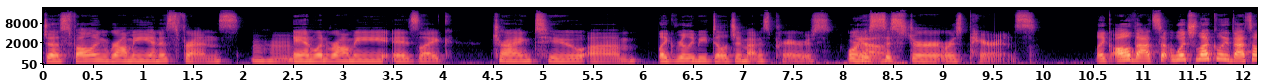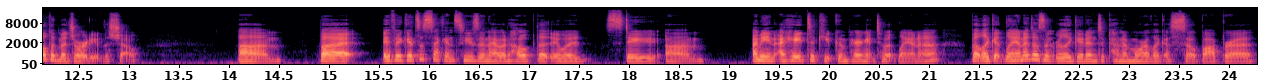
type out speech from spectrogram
just following Ramy and his friends Mm-hmm. and when Ramy is like trying to um like really be diligent about his prayers or his sister or his parents. Like all that stuff which luckily that's all the majority of the show. Um but if it gets a second season I would hope that it would stay um I mean I hate to keep comparing it to Atlanta, but like Atlanta doesn't really get into kind of more like a soap opera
